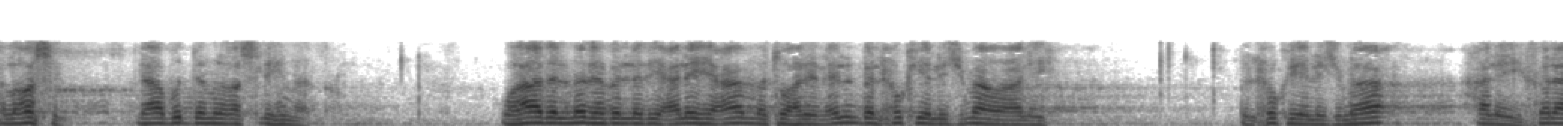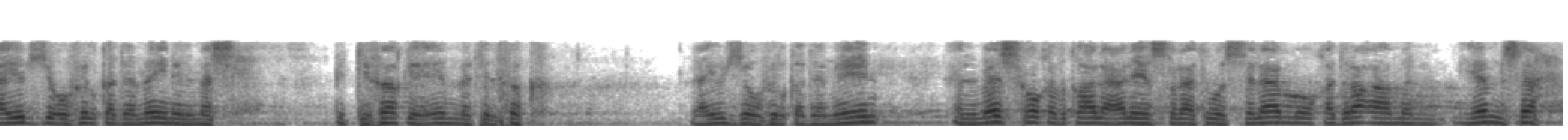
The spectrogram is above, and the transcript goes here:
الغسل لا بد من غسلهما. وهذا المذهب الذي عليه عامة أهل العلم بل حكي الإجماع عليه. بل حكي الإجماع عليه. فلا يجزئ في القدمين المسح باتفاق أئمة الفقه. لا يجزئ في القدمين المسح. وقد قال عليه الصلاة والسلام وقد رأى من يمسح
